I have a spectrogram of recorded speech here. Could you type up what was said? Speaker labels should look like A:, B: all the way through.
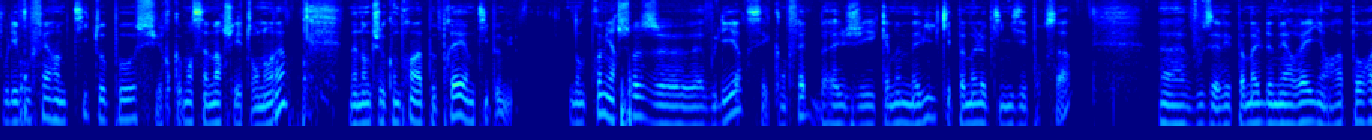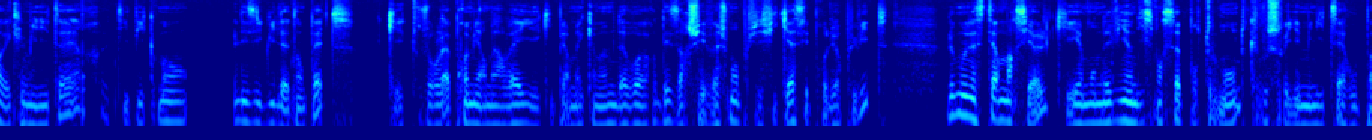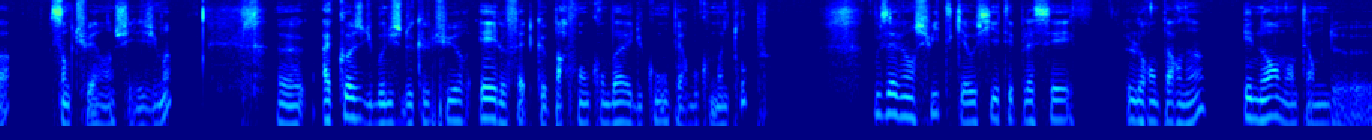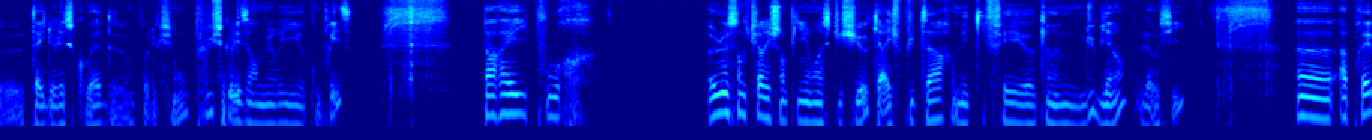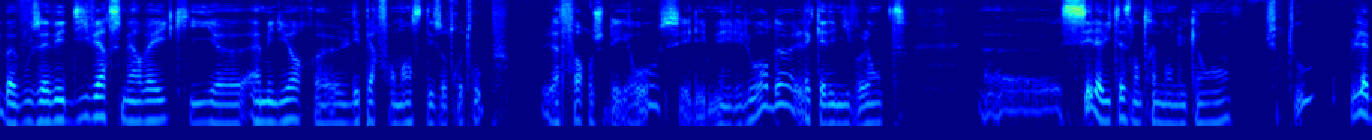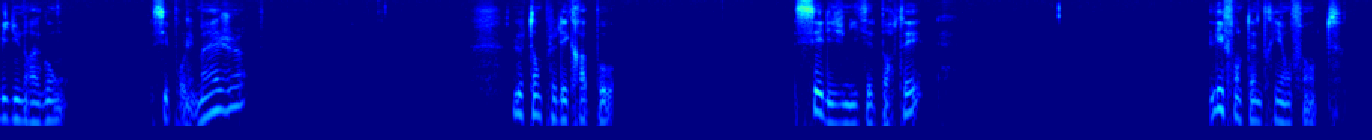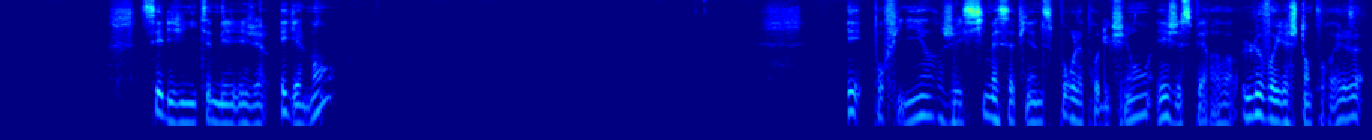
A: je voulais vous faire un petit topo sur comment ça marche les tournois, maintenant que je comprends à peu près un petit peu mieux. Donc première chose euh, à vous dire, c'est qu'en fait bah, j'ai quand même ma ville qui est pas mal optimisée pour ça. Euh, vous avez pas mal de merveilles en rapport avec le militaire, typiquement les aiguilles de la tempête, qui est toujours la première merveille et qui permet quand même d'avoir des archers vachement plus efficaces et de produire plus vite. Le monastère martial, qui est à mon avis indispensable pour tout le monde, que vous soyez militaire ou pas, sanctuaire hein, chez les humains. Euh, à cause du bonus de culture et le fait que parfois on combat et du coup on perd beaucoup moins de troupes. Vous avez ensuite qui a aussi été placé le rempart énorme en termes de taille de l'escouade en production, plus que les armureries comprises. Pareil pour le sanctuaire des champignons astucieux qui arrive plus tard mais qui fait euh, quand même du bien là aussi. Euh, après, bah, vous avez diverses merveilles qui euh, améliorent les performances des autres troupes. La forge des héros, c'est les, les lourdes. L'académie volante, c'est la vitesse d'entraînement du camp, surtout. L'habit du dragon, c'est pour les mages. Le temple des crapauds, c'est les unités de portée les fontaines triomphantes, c'est les unités de mêlée légère également. Et pour finir, j'ai Sima Sapiens pour la production et j'espère avoir le voyage temporel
